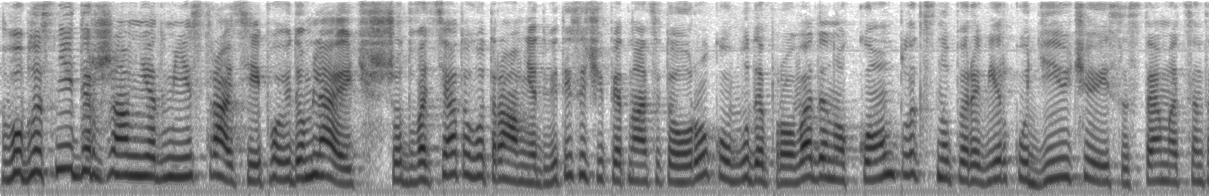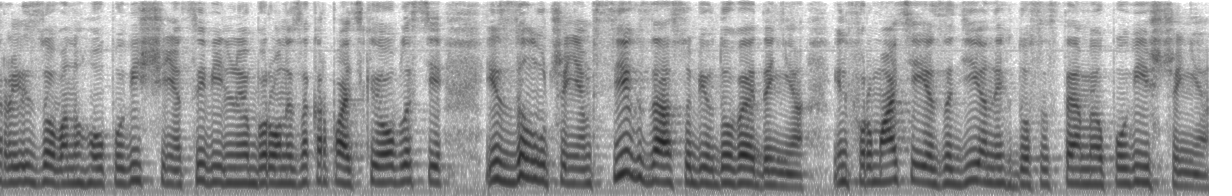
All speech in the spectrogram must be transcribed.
В обласній державній адміністрації повідомляють, що 20 травня 2015 року буде проведено комплексну перевірку діючої системи централізованого оповіщення цивільної оборони Закарпатської області із залученням всіх засобів доведення інформації, задіяних до системи оповіщення.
